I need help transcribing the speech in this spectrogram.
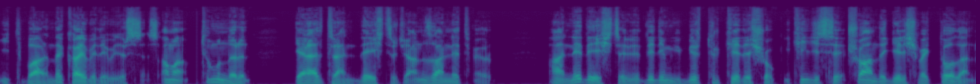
itibarını da kaybedebilirsiniz. Ama tüm bunların genel trendi değiştireceğini zannetmiyorum. Ha, ne değiştirdi? Dediğim gibi bir Türkiye'de şok. İkincisi şu anda gelişmekte olan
